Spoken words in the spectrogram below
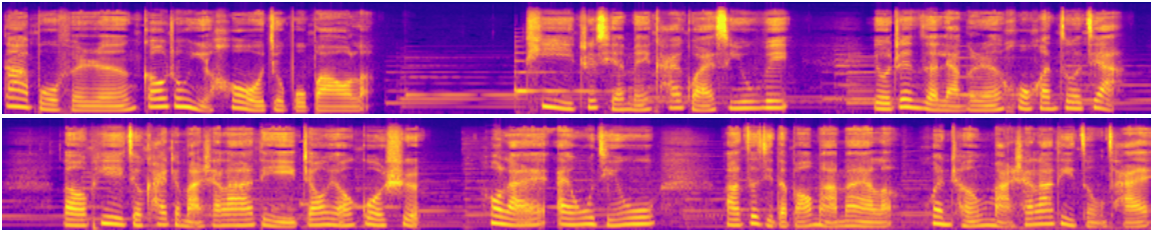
大部分人高中以后就不包了。T 之前没开过 SUV，有阵子两个人互换座驾，老 P 就开着玛莎拉蒂招摇过市。后来爱屋及乌，把自己的宝马卖了，换成玛莎拉蒂总裁，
